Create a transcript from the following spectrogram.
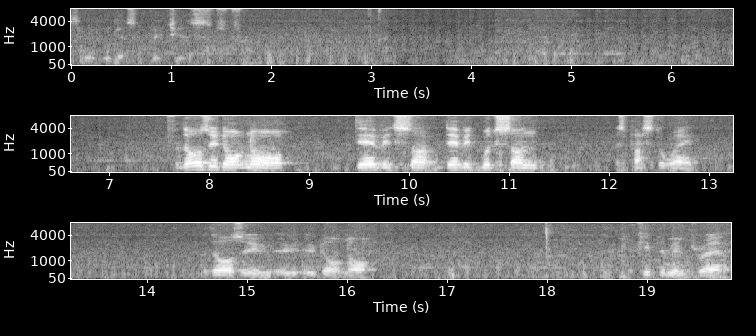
So we get some pictures. For those who don't know, David's son, David Wood's son has passed away. For those who, who, who don't know, keep them in prayer.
